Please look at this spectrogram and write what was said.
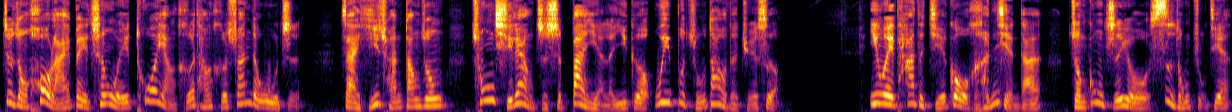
这种后来被称为脱氧核糖核酸的物质。在遗传当中，充其量只是扮演了一个微不足道的角色，因为它的结构很简单，总共只有四种组件，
